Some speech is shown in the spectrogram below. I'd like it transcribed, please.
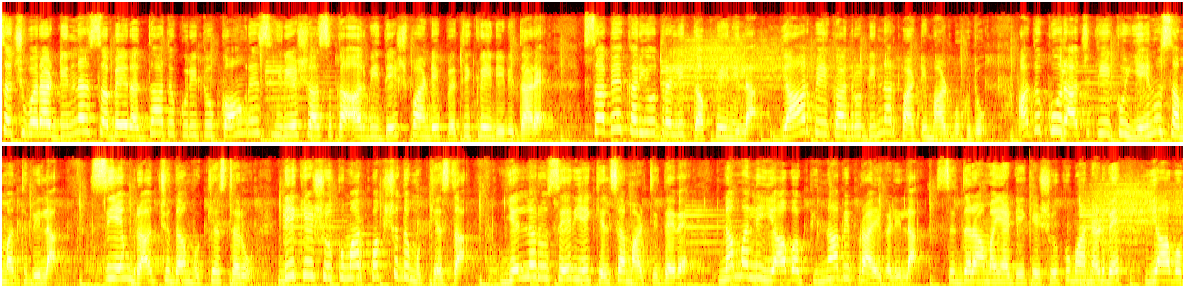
ಸಚಿವರ ಡಿನ್ನರ್ ಸಭೆ ರದ್ದಾದ ಕುರಿತು ಕಾಂಗ್ರೆಸ್ ಹಿರಿಯ ಶಾಸಕ ಆರ್ ವಿ ದೇಶಪಾಂಡೆ ಪ್ರತಿಕ್ರಿಯೆ ನೀಡಿದ್ದಾರೆ. ಸಭೆ ಕರೆಯೋದ್ರಲ್ಲಿ ತಪ್ಪೇನಿಲ್ಲ. ಯಾರು ಬೇಕಾದರೂ ಡಿನ್ನರ್ ಪಾರ್ಟಿ ಮಾಡಬಹುದು. ಅದಕ್ಕೂ ರಾಜಕೀಯಕ್ಕೂ ಏನೂ ಸಂಬಂಧವಿಲ್ಲ. ಸಿಎಂ ರಾಜ್ಯದ ಮುಖ್ಯಸ್ಥರು ಡಿಕೆ ಶಿವಕುಮಾರ್ ಪಕ್ಷದ ಮುಖ್ಯಸ್ಥ, ಎಲ್ಲರೂ ಸೇರಿಯೇ ಕೆಲಸ ಮಾಡ್ತಿದ್ದೇವೆ. ನಮ್ಮಲ್ಲಿ ಯಾವ ಭಿನ್ನಾಭಿಪ್ರಾಯಗಳಿಲ್ಲ. ಸಿದ್ದರಾಮಯ್ಯ ಡಿಕೆ ಶಿವಕುಮಾರ್ ನಡುವೆ ಯಾವ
